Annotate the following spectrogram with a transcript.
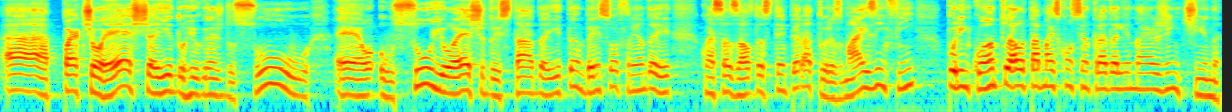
a parte oeste aí do Rio Grande do Sul, é, o sul e oeste do estado aí também sofrendo aí com essas altas temperaturas. Mas, enfim, por enquanto ela está mais concentrada ali na Argentina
